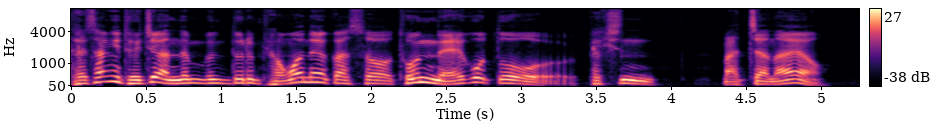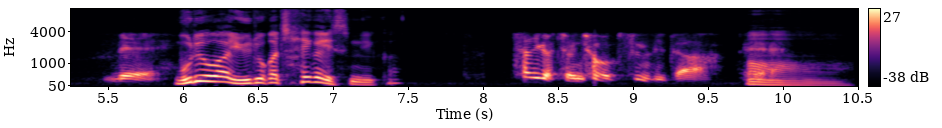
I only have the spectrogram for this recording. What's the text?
대상이 되지 않는 분들은 병원에 가서 돈 내고 또 백신 맞잖아요. 네. 무료와 유료가 차이가 있습니까? 차이가 전혀 없습니다. 네. 어.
